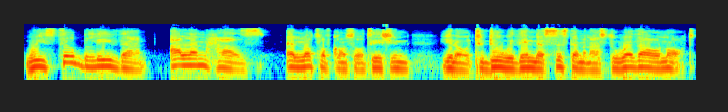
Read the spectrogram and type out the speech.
We still believe that Alan has a lot of consultation, you know, to do within the system and as to whether or not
